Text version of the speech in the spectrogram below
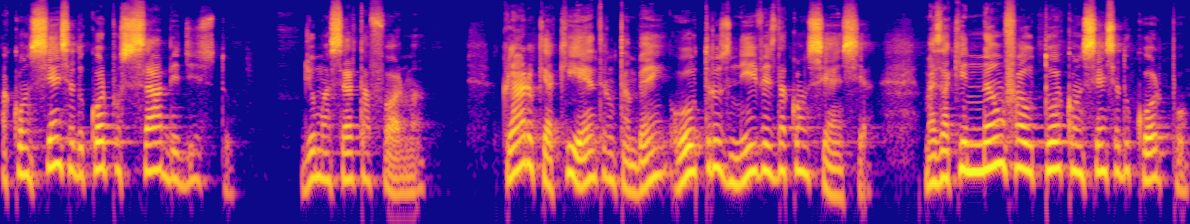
A consciência do corpo sabe disto, de uma certa forma. Claro que aqui entram também outros níveis da consciência, mas aqui não faltou a consciência do corpo.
